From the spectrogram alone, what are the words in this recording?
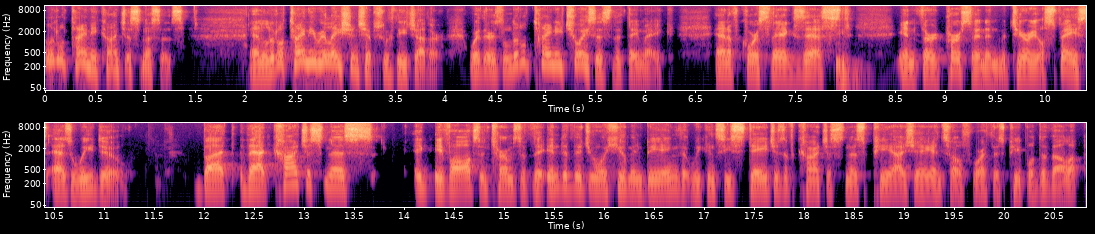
little tiny consciousnesses and little tiny relationships with each other, where there's little tiny choices that they make. And of course, they exist in third person in material space as we do. But that consciousness evolves in terms of the individual human being that we can see stages of consciousness piaget and so forth as people develop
